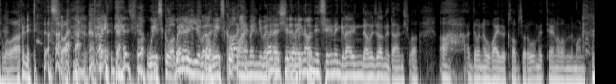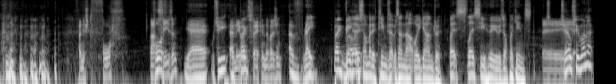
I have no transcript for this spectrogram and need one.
floor. On the dance floor. on the dance floor. waistcoat. I When I- you you were a when- waistcoat man when you went when I into should the have been on the training ground, I was on the dance floor. Ah, I don't know why the clubs were open at 10, 11 in the morning. Finished fourth that Fourth. season Yeah, see, in the big, old second division. if Right. Big Read out some of the teams that was in that league, Andrew. Let's let's see who he was up against. Uh, Chelsea won it.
